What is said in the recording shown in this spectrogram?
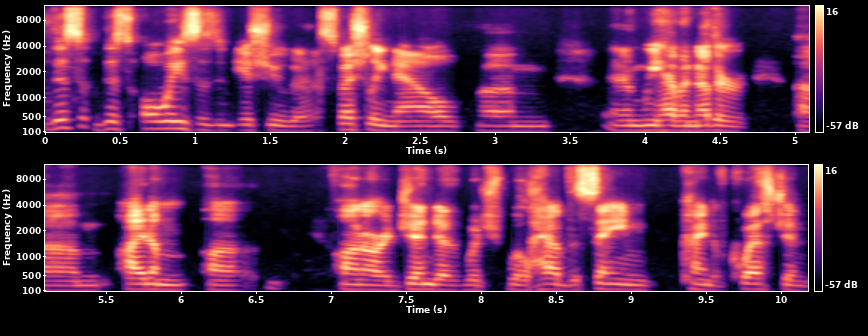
this, this always is an issue, especially now. Um, and we have another, um, item, uh, on our agenda, which will have the same kind of question.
